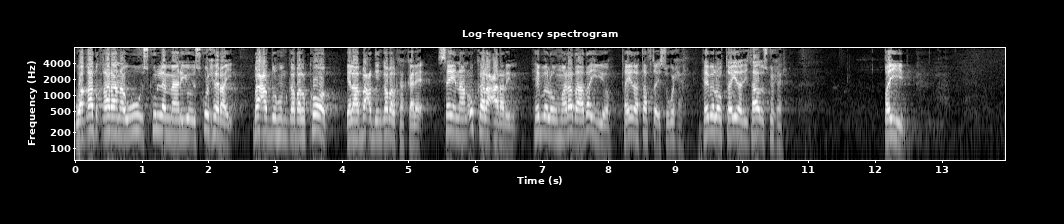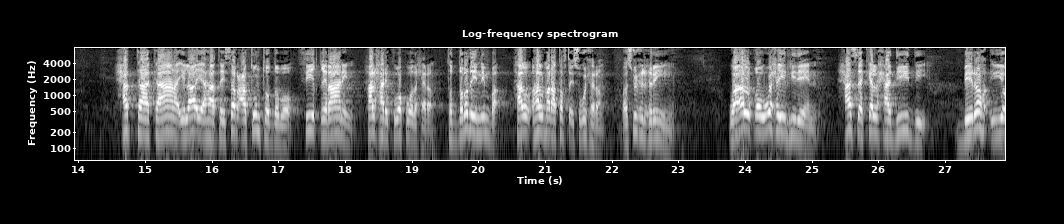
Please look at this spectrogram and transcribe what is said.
waqad qarana wuu isku lamaaniyo isku xiray bacduhum gabalkood ilaa bacdin gobolka kale. Saynaan u kala cararin hebelow maradaada iyo tayada tafta isugu xir. Hebelow tayada taada isku xir. Ayib xataa kaana ilaa ay ahaatay sabcatun toddobo fii qiraanin hal xari kuwa ku wada xihan toddobadii ninba hal hal maraa tafta isugu xihan waa isku xirxiran yihiin wa alqow waxay rideen xasaka alxadiidi biro iyo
